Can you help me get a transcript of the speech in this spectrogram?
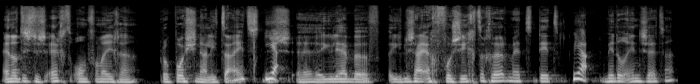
En dat is dus echt om vanwege proportionaliteit. Ja. Dus eh, jullie, hebben, jullie zijn echt voorzichtiger met dit Ja. middel inzetten.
